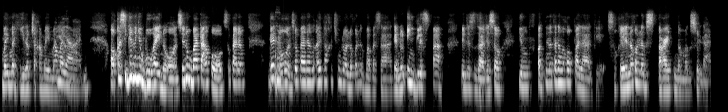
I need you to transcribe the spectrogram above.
may mahirap tsaka may Ah, mayaman. O, kasi ganun yung buhay noon. So, nung bata ako, so parang Ganon. So parang, ay, bakit yung lolo ko nagbabasa? Ganon. English pa. So, yung pag tinatanong ako palagi, so kailan ako nag-start na magsulat?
